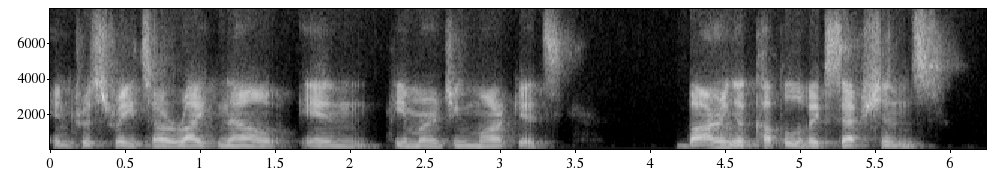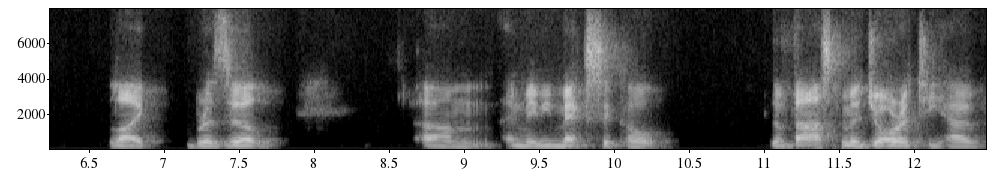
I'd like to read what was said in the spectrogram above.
interest rates are right now in the emerging markets, barring a couple of exceptions like Brazil um, and maybe Mexico, the vast majority have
